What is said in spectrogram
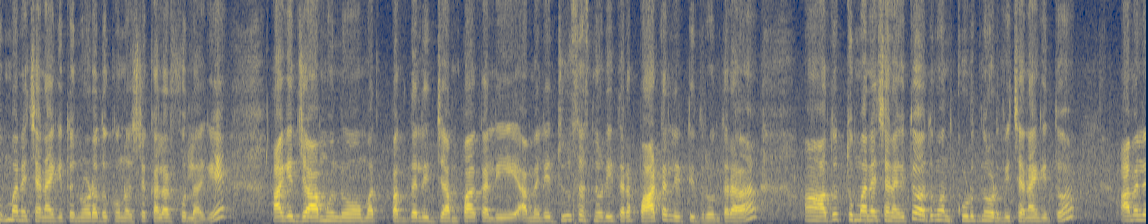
ತುಂಬಾ ಚೆನ್ನಾಗಿತ್ತು. ನೋಡೋದಕ್ಕೂ ಅಷ್ಟೇ ಕಲರ್ಫುಲ್ಲಾಗಿ ಹಾಗೆ ಜಾಮೂನು ಮತ್ತು ಪಕ್ಕದಲ್ಲಿ ಜಂಪಾಕಲಿ ಆಮೇಲೆ ಜ್ಯೂಸಸ್ ನೋಡಿ ಈ ಥರ ಪಾಟಲ್ಲಿ ಇಟ್ಟಿದ್ರು ಒಂಥರ ಅದು ತುಂಬಾ ಚೆನ್ನಾಗಿತ್ತು. ಅದು ಒಂದು ಕುಡಿದು ನೋಡಿದ್ವಿ, ಚೆನ್ನಾಗಿತ್ತು. ಆಮೇಲೆ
